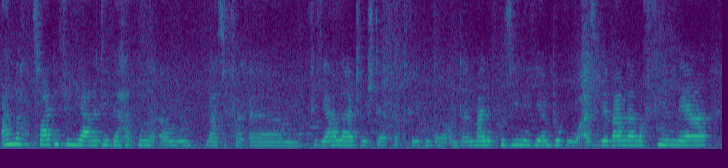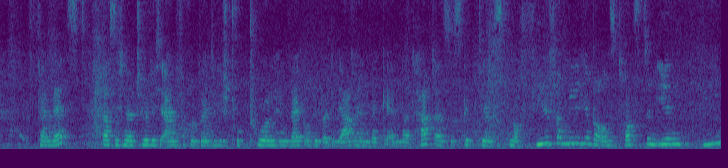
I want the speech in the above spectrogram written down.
anderen zweiten Filiale, die wir hatten, ähm, war sie ähm, Filialleitung, stellvertretende und dann meine Cousine hier im Büro. Also wir waren da noch viel mehr vernetzt, was sich natürlich einfach über die Strukturen hinweg und über die Jahre hinweg geändert hat. Also es gibt jetzt noch viel Familie bei uns trotzdem irgendwie.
